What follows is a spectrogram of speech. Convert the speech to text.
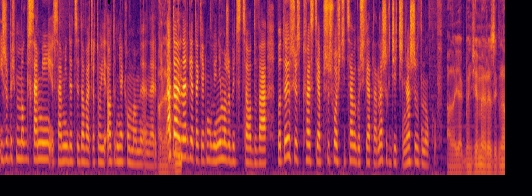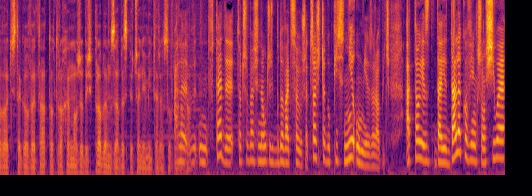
i żebyśmy mogli sami, sami decydować o, to, o tym, jaką mamy energię. A ta energia, tak jak mówię, nie może być z CO2, bo to już jest kwestia przyszłości całego świata, naszych dzieci, naszych wnuków. Ale jak będziemy rezygnować z tego weta, to trochę może być problem z zabezpieczeniem interesów Ale wtedy to trzeba się nauczyć budować sojusze. Coś, czego PiS nie umie zrobić. A to jest, daje daleko większą siłę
